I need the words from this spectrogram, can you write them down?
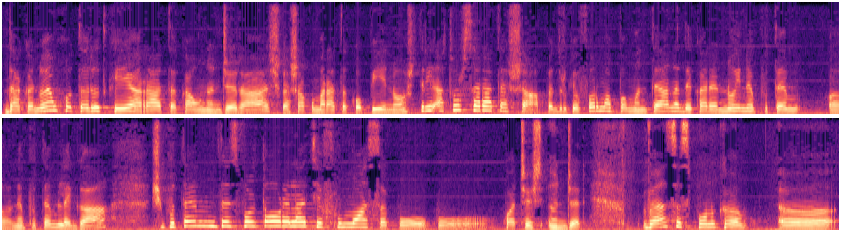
Dacă noi am hotărât că ei arată ca un îngeraș, așa cum arată copiii noștri, atunci să arate așa, pentru că e o formă pământeană de care noi ne putem, uh, ne putem lega și putem dezvolta o relație frumoasă cu, cu, cu acești îngeri. Vreau să spun că uh,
